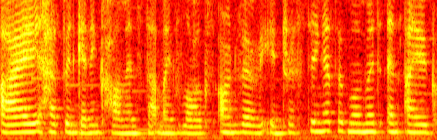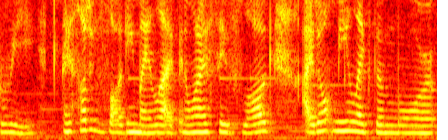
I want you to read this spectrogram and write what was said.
I have been getting comments that my vlogs aren't very interesting at the moment and I agree. I started vlogging my life and when I say vlog, I don't mean like the more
